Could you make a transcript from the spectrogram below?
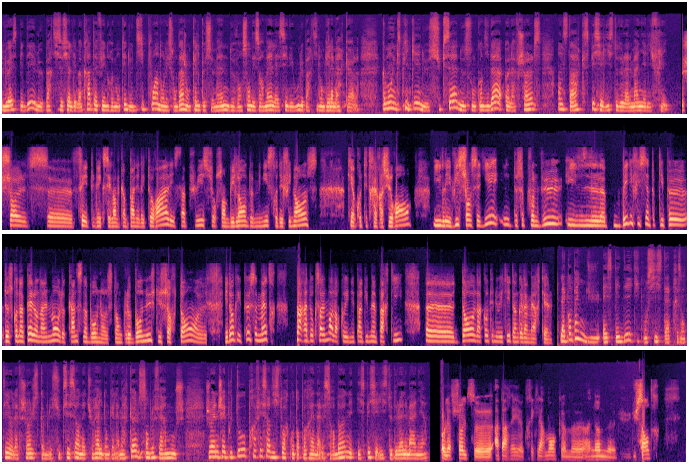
Le SPD, le Parti social-démocrate, a fait une remontée de 10 points dans les sondages en quelques semaines, devançant désormais la CDU, le parti d'Angela Merkel. Comment expliquer le succès de son candidat Olaf Scholz, Hans Stark, spécialiste de l'Allemagne à l'IFRI? Scholz euh, fait une excellente campagne électorale et s'appuie sur son bilan de ministre des Finances, qui est un côté très rassurant. Il est vice-chancelier de ce point de vue, il bénéficie un tout petit peu de ce qu'on appelle en allemand le Kanzlerbonus, donc le bonus du sortant. Euh, et donc, il peut se mettre paradoxalement, alors qu'il n'est pas du même parti, euh, dans la continuité d'Angela Merkel. La campagne du SPD, qui consiste à présenter Olaf Scholz comme le successeur naturel d'Angela Merkel, semble faire mouche. Johan Chapoutot, professeur d'histoire contemporaine à la Sorbonne et spécialiste de l'Allemagne. Olaf Scholz euh, apparaît euh, très clairement comme un homme du centre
